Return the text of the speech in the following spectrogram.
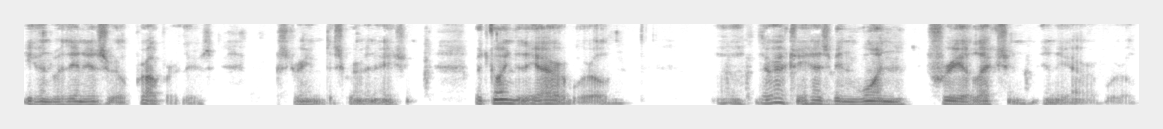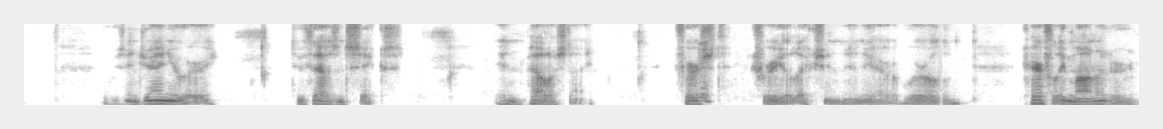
Even within Israel proper, there's extreme discrimination. But going to the Arab world, uh, there actually has been one free election in the Arab world. It was in January 2006 in Palestine. First free election in the Arab world, carefully monitored,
